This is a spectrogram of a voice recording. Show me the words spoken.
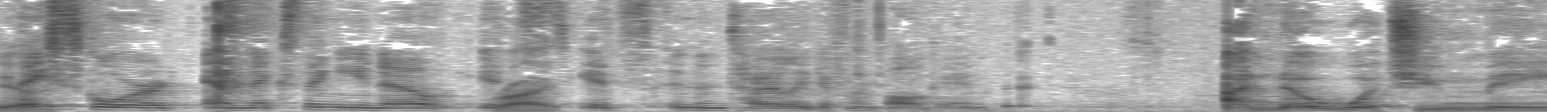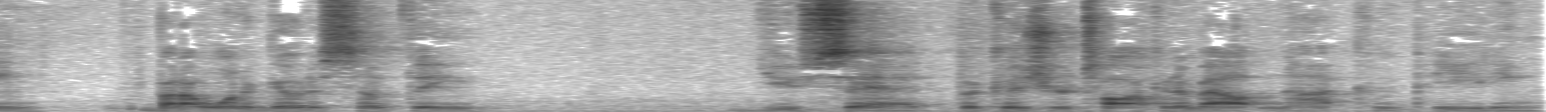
Yeah. They scored, and next thing you know, it's Right. it's an entirely different ball game. I know what you mean, but I want to go to something you said because you're talking about not competing.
